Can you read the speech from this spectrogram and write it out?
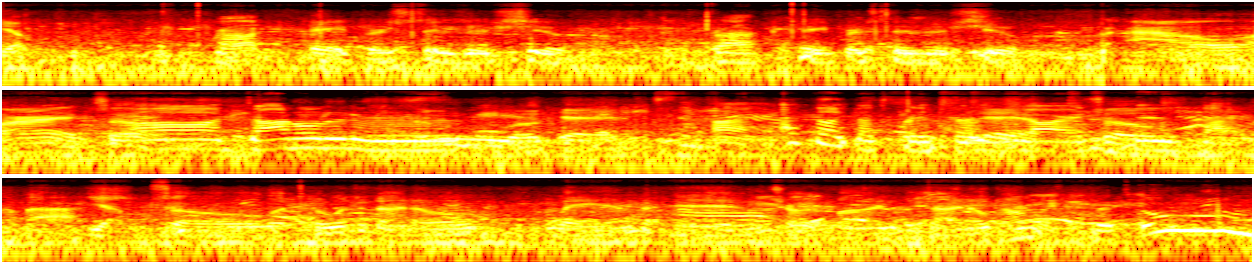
Yep. Rock, paper, scissors, shoot. Rock, paper, scissors, shoot. Ow. All right. So. Oh, Donald it is. Ooh, okay. Alright, I feel like that's pretty fair. Yeah, are so- dino bash. Yeah, so let's go into Dino Land and try to find the Dino Donald. Let's go.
